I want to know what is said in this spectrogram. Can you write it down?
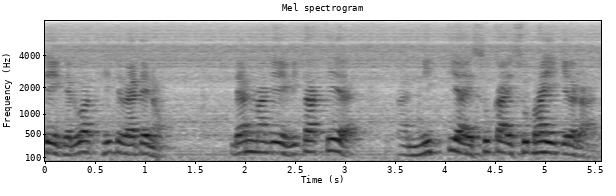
දේ කරුවත් හිත වැටෙනවා. දැන් මගේ විතක්කය නිට්ටයයි සුඛයි සුභයි කියලා ගන්න.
